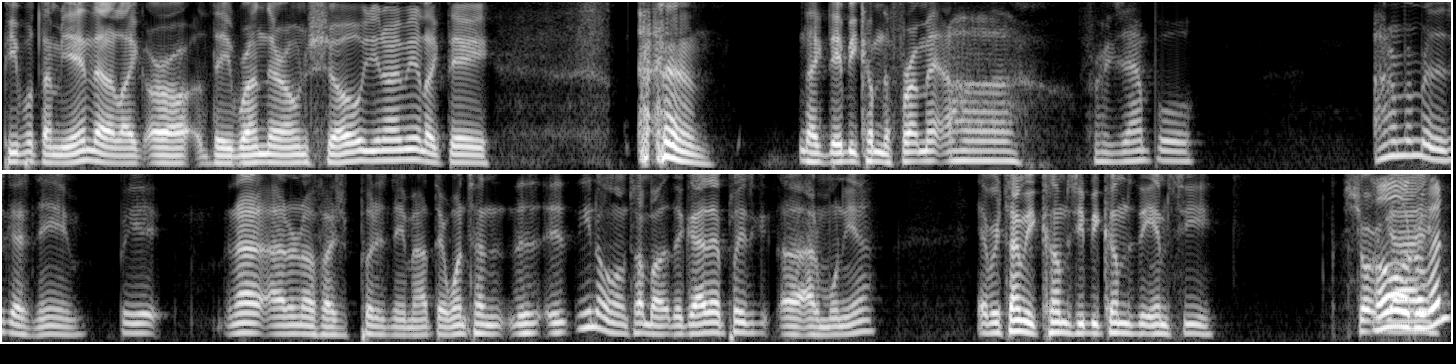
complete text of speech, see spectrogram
people también that are like or they run their own show. You know what I mean? Like they, like they become the frontman. Uh, for example, I don't remember this guy's name, but he, and I, I don't know if I should put his name out there. One time, this it, you know what I'm talking about, the guy that plays uh, Armonia. Every time he comes, he becomes the MC. Short Oh, guy. Ruben?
